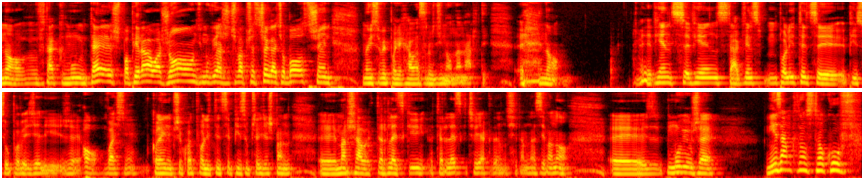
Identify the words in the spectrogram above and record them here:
No, tak też popierała rząd i mówiła, że trzeba przestrzegać obostrzeń, no i sobie pojechała z rodziną na narty. Yy, No, więc, więc tak, więc politycy PiSu powiedzieli, że o, właśnie, kolejny przykład politycy PiSu, przecież pan y, marszałek Terlecki, Terlecki, czy jak on się tam nazywa, no, y, mówił, że nie zamkną stoków,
